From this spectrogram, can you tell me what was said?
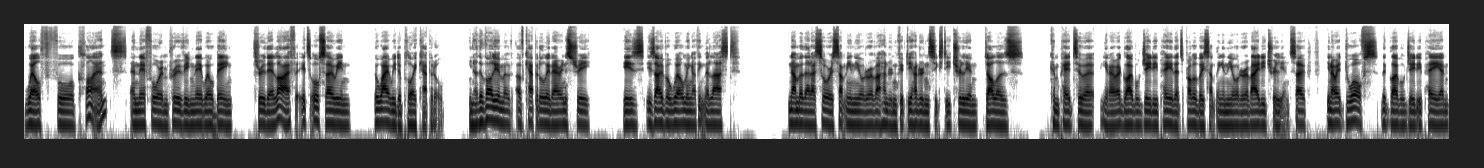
wealth for clients and therefore improving their well being through their life, it's also in the way we deploy capital. You know, the volume of, of capital in our industry is is overwhelming. I think the last number that I saw is something in the order of 150, 160 trillion dollars compared to a you know a global GDP that's probably something in the order of 80 trillion. So, you know, it dwarfs the global GDP and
